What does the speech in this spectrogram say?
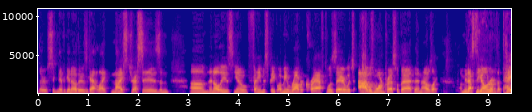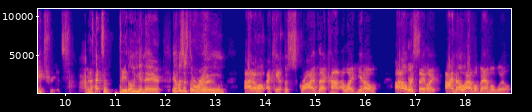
their significant others got like nice dresses, and um, and all these you know famous people. I mean, Robert Kraft was there, which I was more impressed with that than I was like. I mean, that's the owner of the Patriots. I mean, that's a billionaire. It was just a room. I don't. I can't describe that kind of like you know. I always say like I know Alabama wealth,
